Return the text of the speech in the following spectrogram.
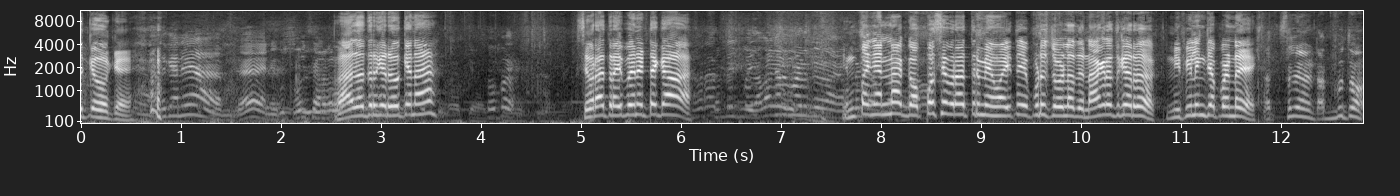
ఓకే ఓకే. రాజాద్రి గారు ఓకేనా? శివరాత్రి అయిపోయినట్టేగా? ఇంతకన్నా గొప్ప శివరాత్రి మేమైతే ఎప్పుడు చూడలేదు. నాగరాజ్ గారు మీ ఫీలింగ్ చెప్పండి. అద్భుతం.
